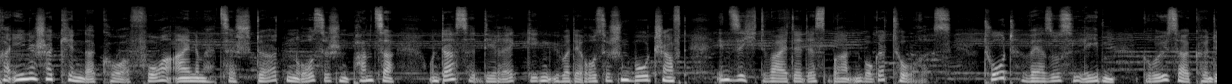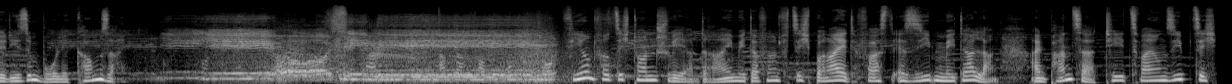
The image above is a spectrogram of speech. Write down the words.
ukrainischer Kinderchor vor einem zerstörten russischen Panzer und das direkt gegenüber der russischen Botschaft in Sichtweite des Brandenburger Tores. Tod versus Leben. Größer könnte die Symbolik kaum sein. 44 Tonnen schwer, 3,50 Meter breit, fast 7 Meter lang. Ein Panzer T-72,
